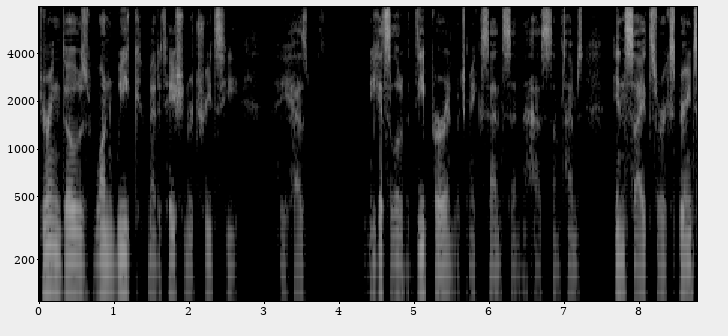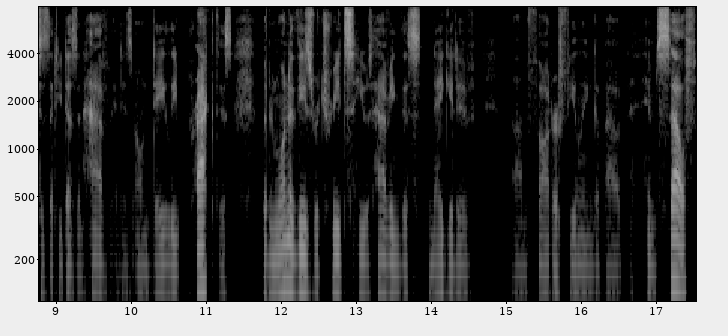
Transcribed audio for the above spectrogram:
during those one week meditation retreats he he has he gets a little bit deeper and which makes sense and has sometimes insights or experiences that he doesn't have in his own daily practice but in one of these retreats he was having this negative um, thought or feeling about himself.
